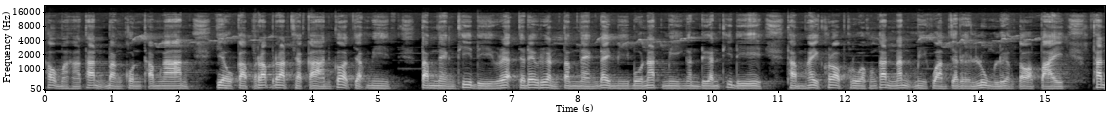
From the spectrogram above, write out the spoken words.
เข้ามาหาท่าน บางคนทำงาน เกี่ยวกับรับราชการก็จะมี ตำแหน่งที่ดีและจะได้เลื่อนตำแหน่งได้มีโบนัสมีเงินเดือนที่ดีทำให้ครอบครัวของท่านนั้นมีความเจริญรุ่งเรืองต่อไป ท่าน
